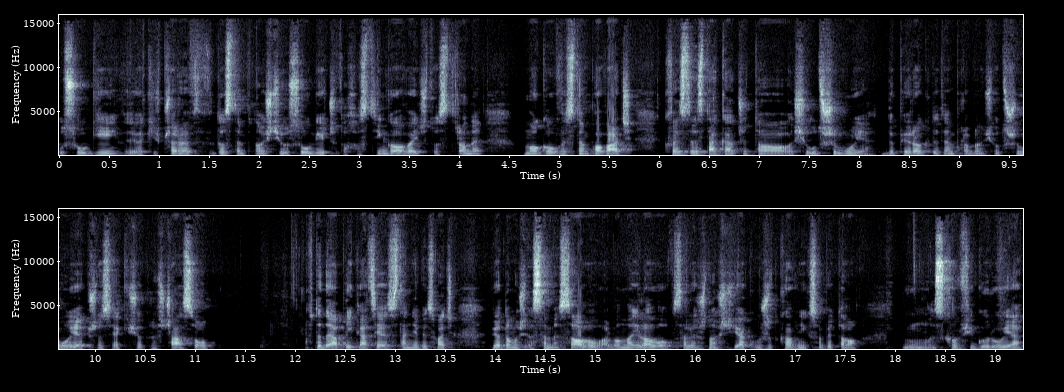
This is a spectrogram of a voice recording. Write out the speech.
usługi, jakieś przerwy w dostępności usługi, czy to hostingowej, czy to strony mogą występować. Kwestia jest taka, czy to się utrzymuje. Dopiero gdy ten problem się utrzymuje przez jakiś okres czasu, Wtedy aplikacja jest w stanie wysłać wiadomość SMS-ową albo mailową, w zależności jak użytkownik sobie to mm, skonfiguruje.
